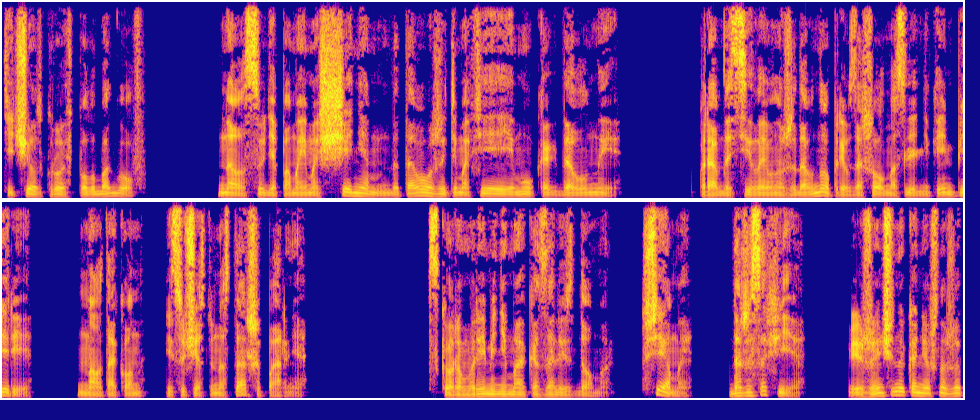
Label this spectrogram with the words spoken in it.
течет кровь полубогов. Но, судя по моим ощущениям, до того же Тимофея ему как до Луны. Правда, силой он уже давно превзошел наследника империи, но так он и существенно старше парня. В скором времени мы оказались дома. Все мы, даже София. И женщины, конечно же,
